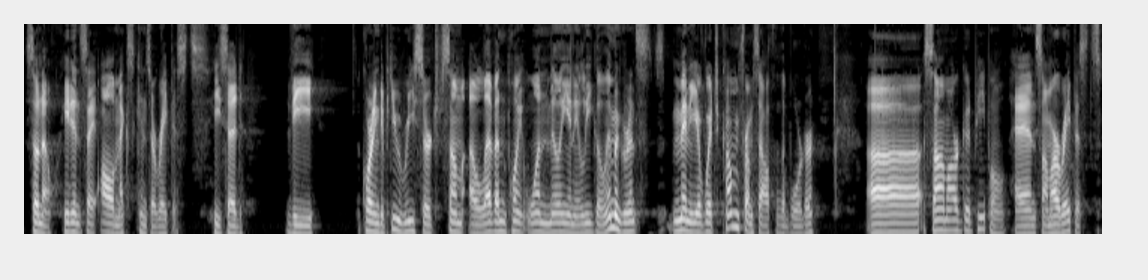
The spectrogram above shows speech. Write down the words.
so no, he didn't say all Mexicans are rapists. He said the according to Pew Research, some 11.1 million illegal immigrants, many of which come from south of the border. Uh, some are good people, and some are rapists.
